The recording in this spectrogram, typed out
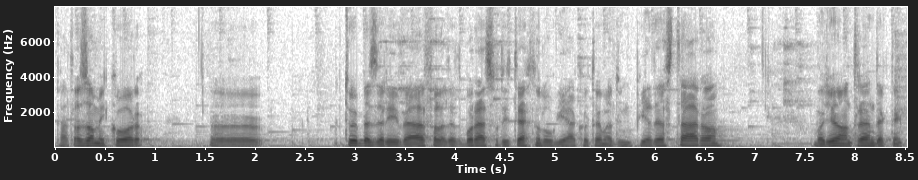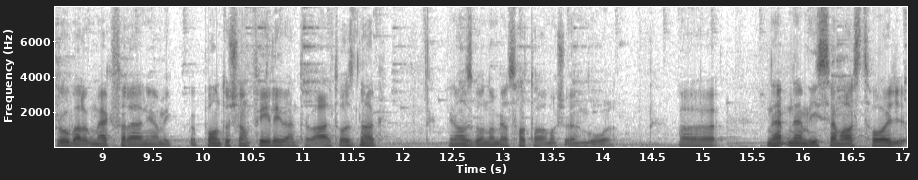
Tehát az, amikor több ezer éve elfeledett borászati technológiákat emelünk piedesztára, vagy olyan trendeknek próbálunk megfelelni, amik pontosan fél évente változnak, én azt gondolom, hogy az hatalmas öngól. Nem, nem hiszem azt, hogy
